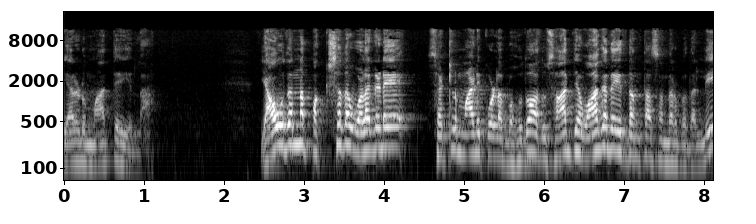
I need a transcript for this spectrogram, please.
ಎರಡು ಮಾತೇ ಇಲ್ಲ. ಯಾವುದನ್ನು ಪಕ್ಷದ ಒಳಗಡೆ ಸೆಟ್ಲ್ ಮಾಡಿಕೊಳ್ಳಬಹುದು ಅದು ಸಾಧ್ಯವಾಗದೇ ಇದ್ದಂಥ ಸಂದರ್ಭದಲ್ಲಿ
